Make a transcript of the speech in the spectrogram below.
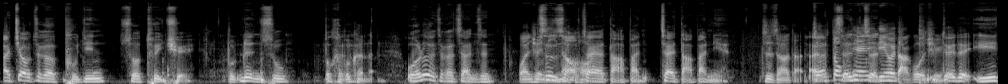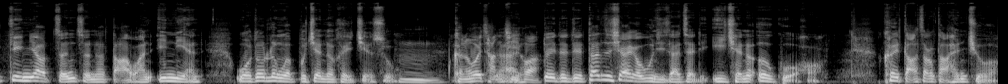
啊，叫这个普京说退却不认输，不可能，不可能。我认为这个战争完全至少再打半，再打半年，至少打。这冬天一定会打过去。对对，一定要整整的打完一年，我都认为不见得可以结束。嗯，可能会长期化。对对对，但是下一个问题在这里，以前的俄国哈可以打仗打很久哦，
